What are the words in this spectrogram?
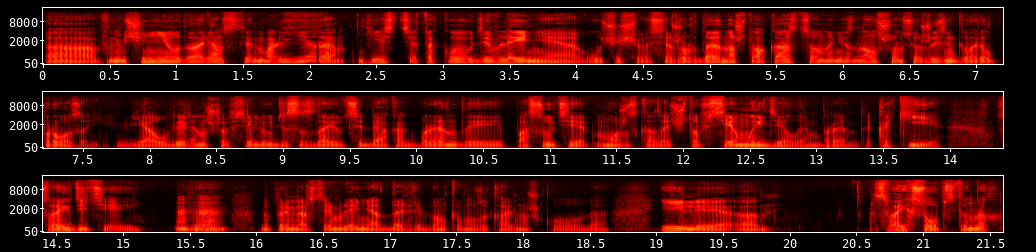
Э, В «Мещанине во дворянстве» Мольера есть такое удивление учащегося Журдена, что, оказывается, он и не знал, что он всю жизнь говорил прозой. Я уверен, что все люди создают себя как бренды, и, по сути, можно сказать, что все мы делаем бренды. Какие? Своих детей, Мгм. да? например, стремление отдать ребенка в музыкальную школу, да, или э, своих собственных,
